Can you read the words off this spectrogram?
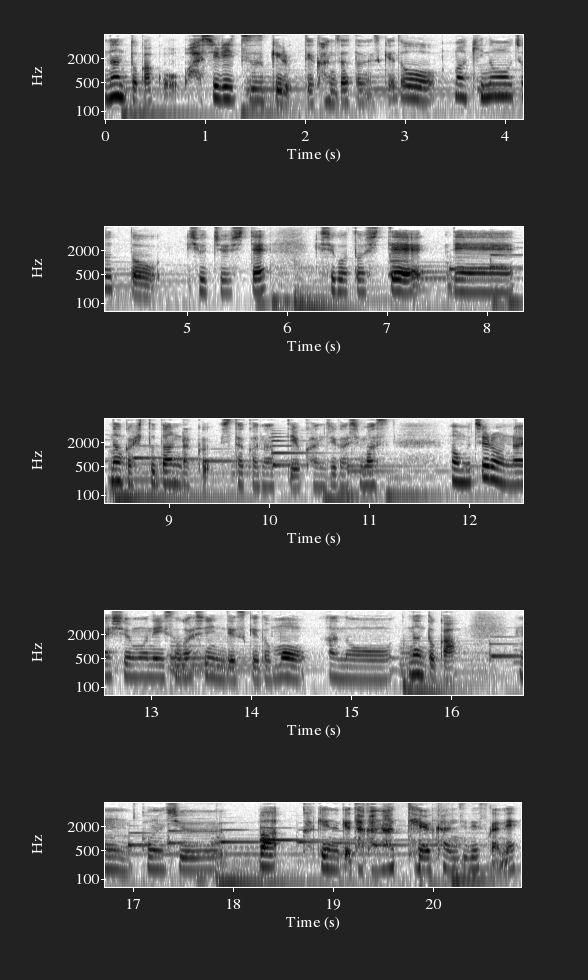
うなんとかこう走り続けるっていう感じだったんですけど、まあ、昨日ちょっと集中して仕事してでなんか一段落したかなっていう感じがします。まあ、もちろん来週もね忙しいんですけどもあのなんとか、うん、今週は駆け抜けたかなっていう感じですかね。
